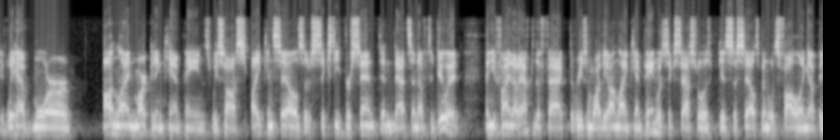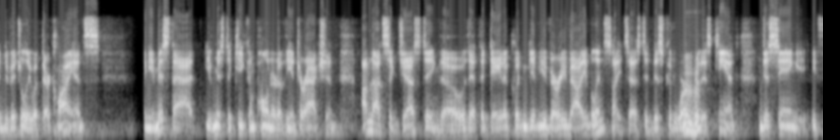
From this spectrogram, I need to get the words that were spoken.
if we have more online marketing campaigns, we saw a spike in sales of 60%, and that's enough to do it. Then you find out after the fact the reason why the online campaign was successful is because the salesman was following up individually with their clients and you miss that, you've missed a key component of the interaction. I'm not suggesting, though, that the data couldn't give you very valuable insights as to this could work mm-hmm. or this can't. I'm just saying it,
